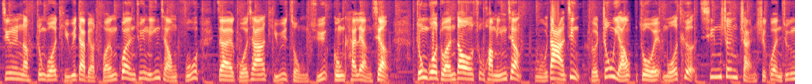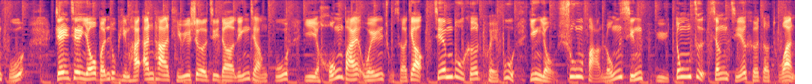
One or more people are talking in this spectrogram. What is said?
近日呢，中国体育代表团冠军领奖服在国家体育总局公开亮相，中国短道速滑名将武大靖和周洋作为模特亲身展示冠军服。这件由本土品牌安踏体育设计的领奖服，以红白为主色调，肩部和腿部印有书法龙形与冬字相结合的图案。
